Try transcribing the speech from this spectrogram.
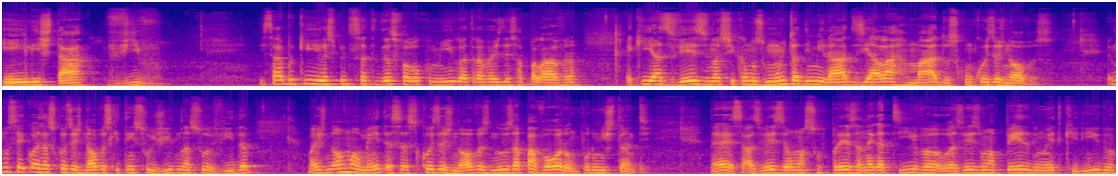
ele está vivo. E sabe o que o Espírito Santo de Deus falou comigo através dessa palavra? É que às vezes nós ficamos muito admirados e alarmados com coisas novas. Eu não sei quais as coisas novas que têm surgido na sua vida, mas normalmente essas coisas novas nos apavoram por um instante. Né? Às vezes é uma surpresa negativa, ou às vezes uma perda de um ente querido,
